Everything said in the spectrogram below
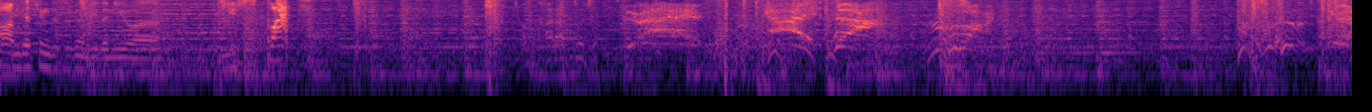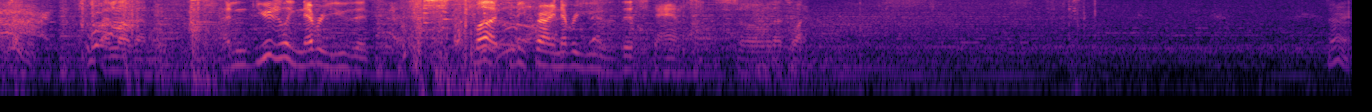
Oh, I'm guessing this is gonna be the new, uh, new spot. I love that move. I usually never use it, but to be fair, I never use this stance, so that's why. All right.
